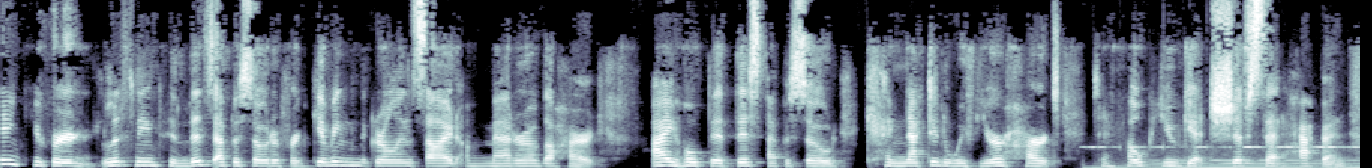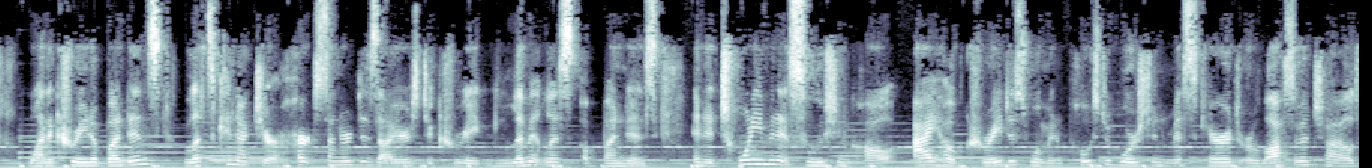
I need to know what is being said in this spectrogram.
Thank you for listening to this episode of Forgiving the Girl Inside, a matter of the heart. I hope that this episode connected with your heart to help you get shifts that happen. Want to create abundance? Let's connect your heart centered desires to create limitless abundance. In a 20 minute solution call, I help courageous women post abortion, miscarriage, or loss of a child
